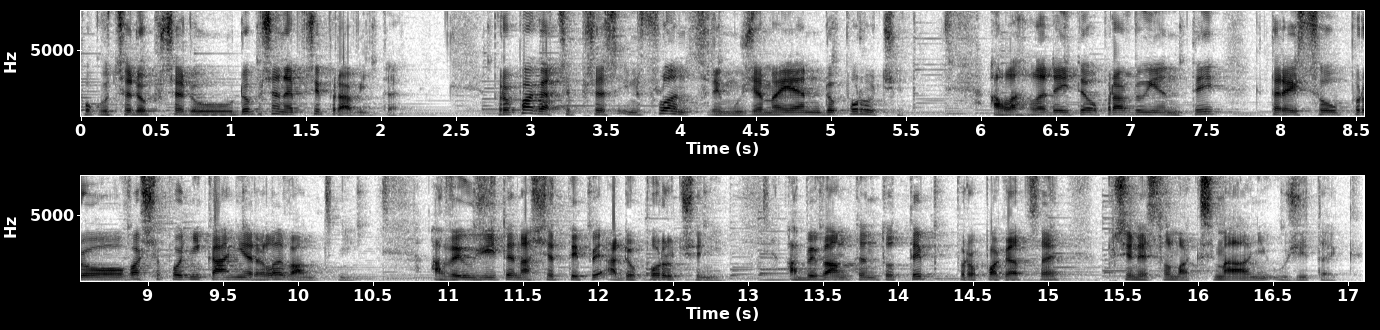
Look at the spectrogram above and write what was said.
pokud se dopředu dobře nepřipravíte. Propagaci přes influencery můžeme jen doporučit, ale hledejte opravdu jen ty, které jsou pro vaše podnikání relevantní a využijte naše tipy a doporučení, aby vám tento typ propagace přinesl maximální užitek.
